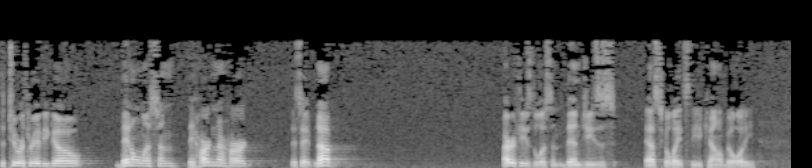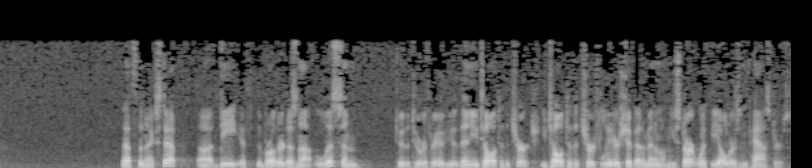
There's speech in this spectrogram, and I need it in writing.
the two or three of you go, they don't listen, they harden their heart, they say, nope, I refuse to listen. Then Jesus escalates the accountability. That's the next step. Uh, D, if the brother does not listen to the two or three of you, then you tell it to the church. You tell it to the church leadership at a minimum. You start with the elders and pastors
